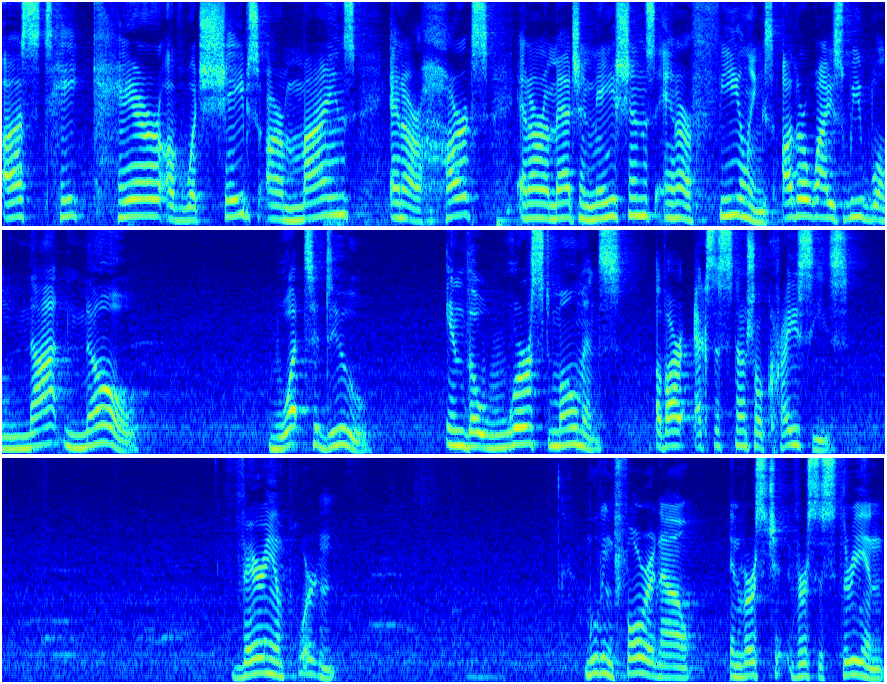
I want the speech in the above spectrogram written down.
us take care of what shapes our minds and our hearts and our imaginations and our feelings. Otherwise, we will not know what to do in the worst moments of our existential crises. Very important. Moving forward now in verse, verses 3 and,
